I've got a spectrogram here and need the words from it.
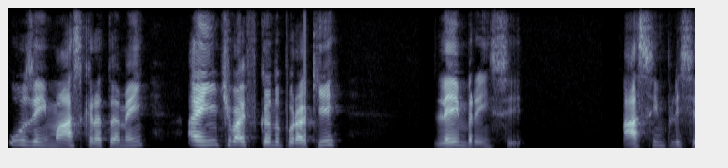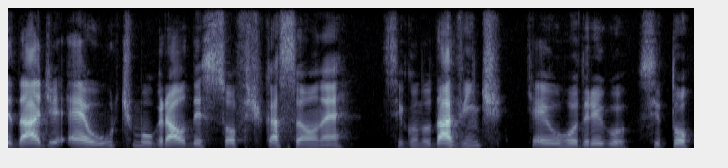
usem máscara também. A gente vai ficando por aqui. Lembrem-se, a simplicidade é o último grau de sofisticação, né? Segundo Da Vinci, que aí o Rodrigo citou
